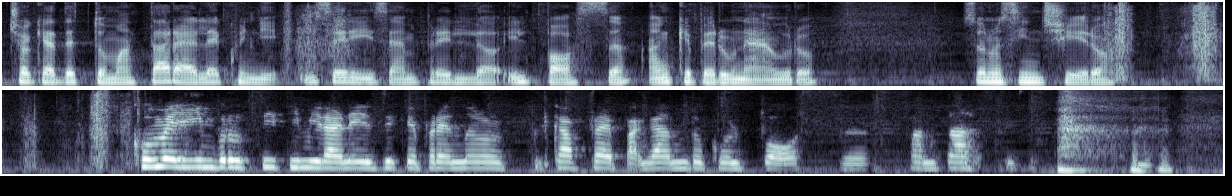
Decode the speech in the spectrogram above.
ciò che ha detto Mattarella quindi userei sempre il, il POS anche per un euro. Sono sincero. Come gli imbruttiti milanesi che prendono il caffè pagando col POS. Fantastico.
